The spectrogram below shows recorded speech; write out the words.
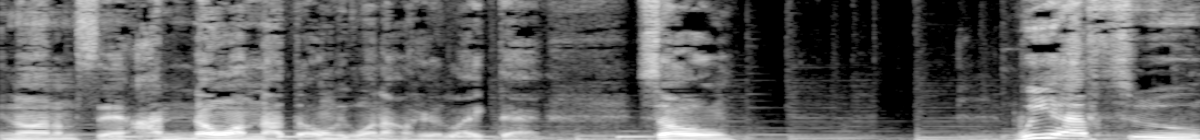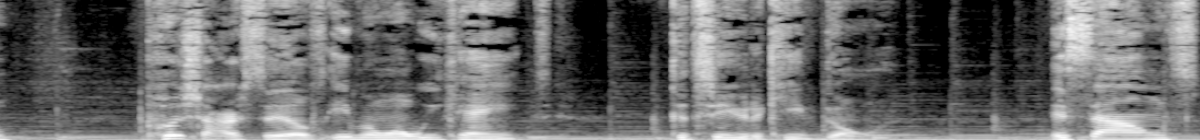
You know what I'm saying? I know I'm not the only one out here like that. So we have to push ourselves even when we can't continue to keep going. It sounds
